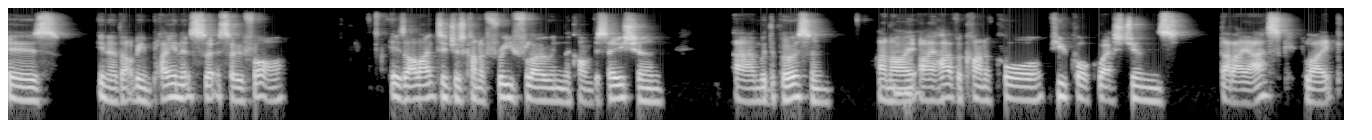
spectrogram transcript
is, you know, that I've been playing it so, so far, is I like to just kind of free flow in the conversation um, with the person, and I I have a kind of core few core questions that I ask, like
